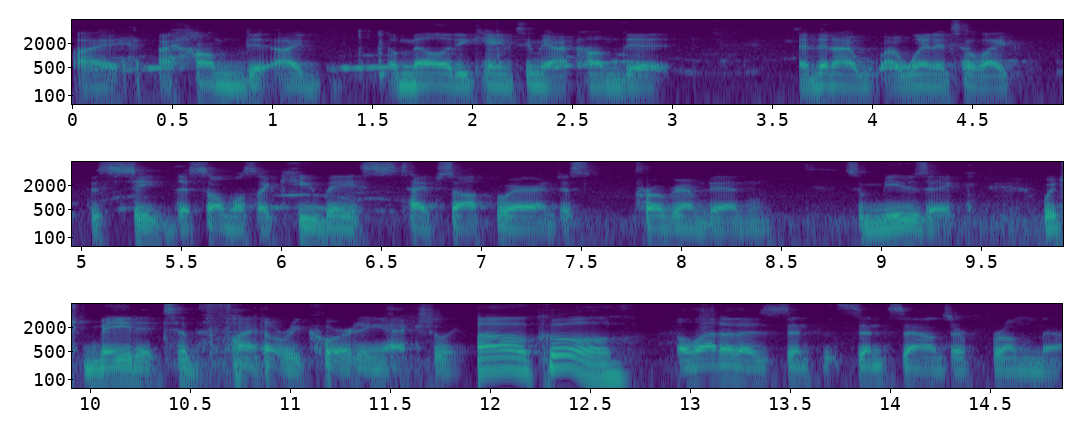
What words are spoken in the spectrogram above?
I I hummed it. I a melody came to me. I hummed it, and then I, I went into like this this almost like Cubase type software and just programmed in some music, which made it to the final recording. Actually, Oh, cool. a lot of those synth, synth sounds are from the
